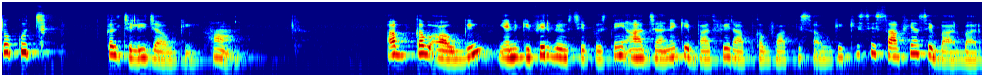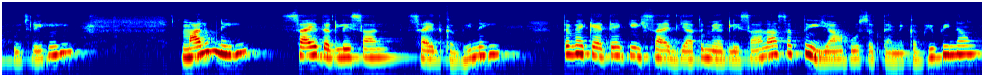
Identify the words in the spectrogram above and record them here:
तो कुछ कल चली जाओगी। हाँ अब कब आओगी? यानी कि फिर वे उससे पूछते हैं, आज जाने के बाद फिर आप कब वापस आओगे? किससे? साफिया से बार बार पूछ रही हैं। मालूम नहीं। शायद अगले साल, शायद कभी नहीं। तो वह कहते हैं कि शायद या तो मैं अगले साल आ सकती हूँ, या हो सकता है मैं कभी भी ना हूँ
